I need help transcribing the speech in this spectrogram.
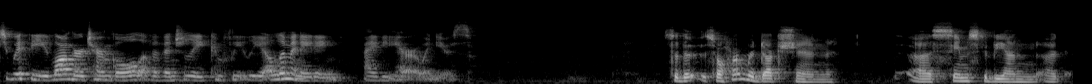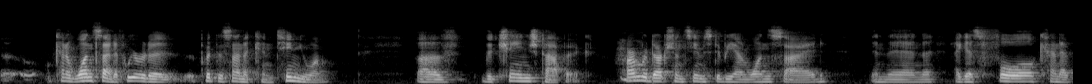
to, with the longer term goal of eventually completely eliminating IV heroin use. So, the, so harm reduction uh, seems to be on a, kind of one side. If we were to put this on a continuum of the change topic. Harm mm-hmm. reduction seems to be on one side, and then I guess full kind of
